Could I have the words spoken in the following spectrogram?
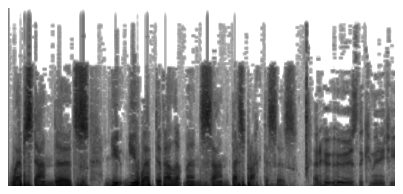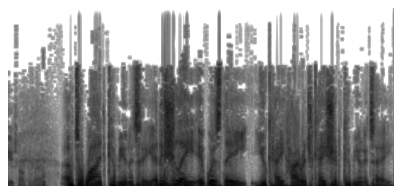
web standards, new, new web developments and best practices. And who who is the community you talk about? Uh, it's a wide community. Initially, it was the UK higher education community,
